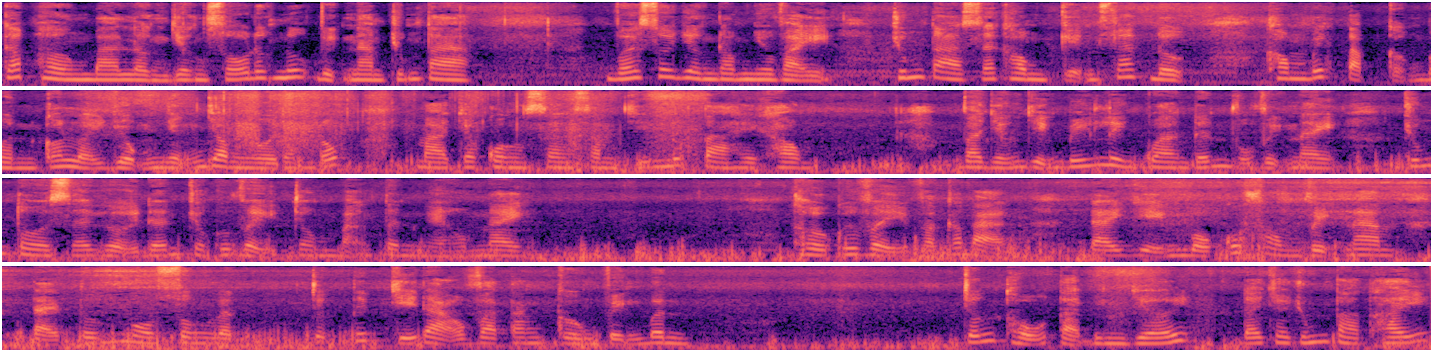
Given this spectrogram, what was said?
gấp hơn 3 lần dân số đất nước Việt Nam chúng ta. Với số dân đông như vậy, chúng ta sẽ không kiểm soát được, không biết Tập Cận Bình có lợi dụng những dòng người đông đúc mà cho quân sang xâm chiếm nước ta hay không. Và những diễn biến liên quan đến vụ việc này, chúng tôi sẽ gửi đến cho quý vị trong bản tin ngày hôm nay. Thưa quý vị và các bạn, đại diện Bộ Quốc phòng Việt Nam, Đại tướng Ngô Xuân Lịch trực tiếp chỉ đạo và tăng cường viện binh trấn thủ tại biên giới đã cho chúng ta thấy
